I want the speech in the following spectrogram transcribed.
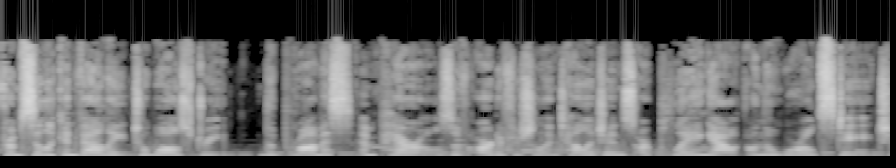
From Silicon Valley to Wall Street, the promise and perils of artificial intelligence are playing out on the world stage.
